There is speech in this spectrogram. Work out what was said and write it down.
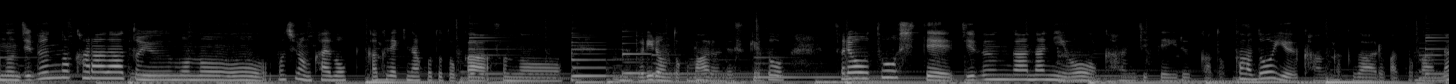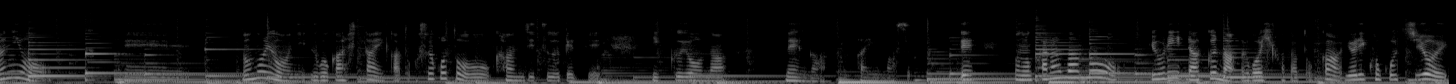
の自分の体というものをもちろん解剖学的なこととかその、うん、理論とかもあるんですけどそれを通して自分が何を感じているかとかどういう感覚があるかとか何を、えー、どのように動かしたいかとかそういうことを感じ続けていくような面があります。でその体のより楽な動き方とかより心地よい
